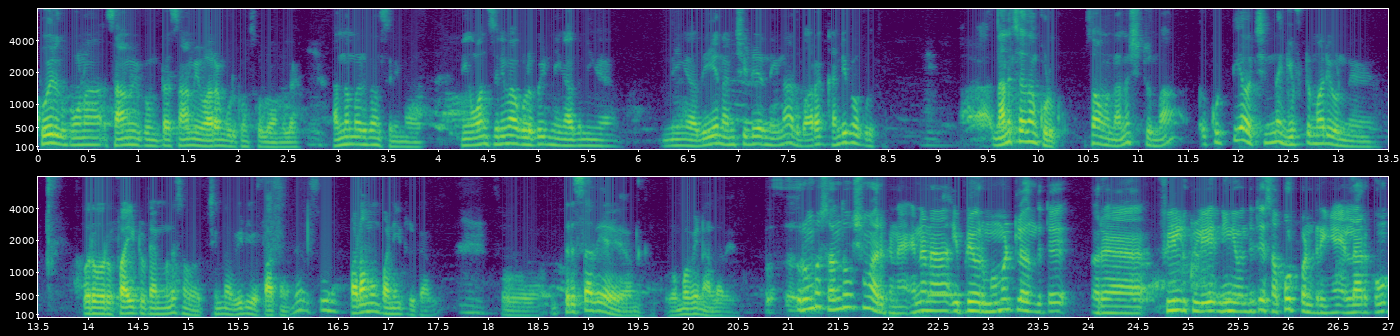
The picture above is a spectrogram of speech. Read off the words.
கோயிலுக்கு போனால் சாமி கும்பிட்டா சாமி வரம் கொடுக்கும்னு சொல்லுவாங்கள்ல அந்த மாதிரி தான் சினிமா. நீங்கள் ஒன் சினிமாக்குள்ளே போயிட்டு நீங்கள் அதை நீங்கள் நீங்கள் அதையே நினச்சிட்டே இருந்தீங்கன்னா அது வரம் கண்டிப்பாக கொடுக்கும் நினச்சா தான் கொடுக்கும். ஸோ அவன் நினச்சிட்டு இருந்தான். குட்டியாக ஒரு சின்ன gift மாதிரி ஒன்று ஒரு ஒரு ஃபைவ் டு டென் மினிட்ஸ் ஒரு சின்ன வீடியோ பார்த்தேன். சூ படமும் பண்ணிட்டு இருக்காங்க ஸோ பெருசாகவே அவனுக்கு ரொம்பவே நல்லாவே. ரொம்ப சந்தோஷமா இருக்குண்ணே. என்னன்னா இப்படி ஒரு மொமெண்ட்ல வந்துட்டு ஒரு ஃபீல்டுக்குள்ளேயே நீங்க வந்துட்டு சப்போர்ட் பண்றீங்க எல்லாருக்கும்.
